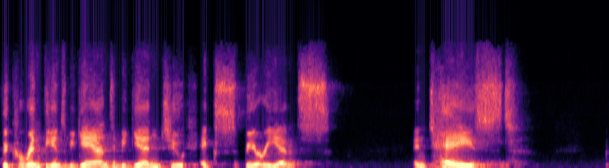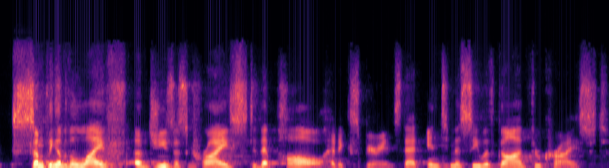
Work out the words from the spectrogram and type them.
the Corinthians began to begin to experience and taste something of the life of Jesus Christ that Paul had experienced, that intimacy with God through Christ.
